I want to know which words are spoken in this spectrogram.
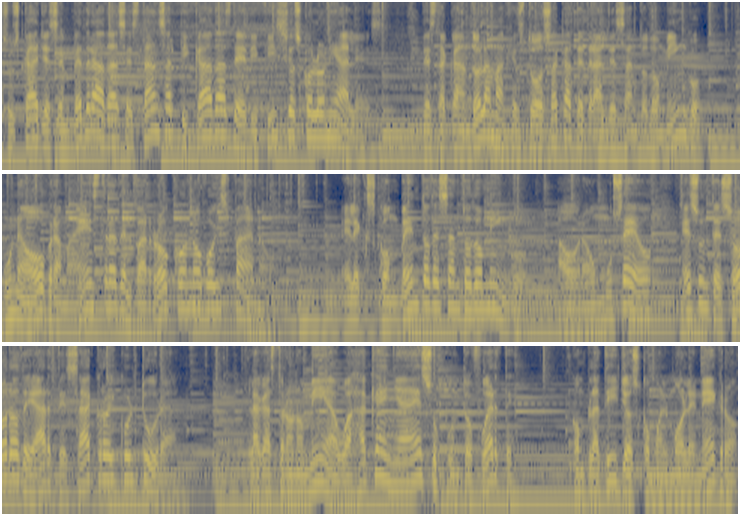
sus calles empedradas están salpicadas de edificios coloniales, destacando la majestuosa Catedral de Santo Domingo, una obra maestra del barroco novohispano. El exconvento de Santo Domingo, ahora un museo, es un tesoro de arte sacro y cultura. La gastronomía oaxaqueña es su punto fuerte, con platillos como el mole negro,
